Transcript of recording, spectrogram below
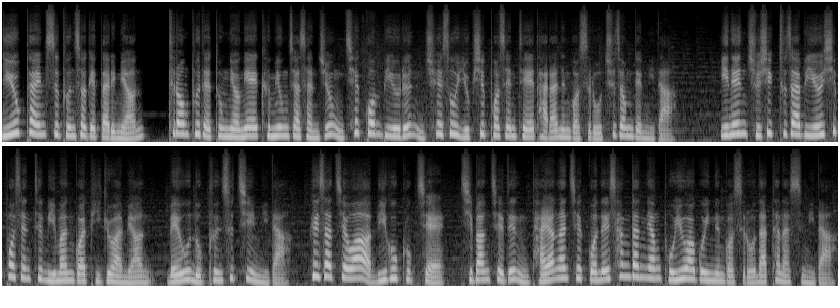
뉴욕타임스 분석에 따르면 트럼프 대통령의 금융자산 중 채권 비율은 최소 60%에 달하는 것으로 추정됩니다. 이는 주식 투자 비율 10% 미만과 비교하면 매우 높은 수치입니다. 회사채와 미국 국채, 지방채 등 다양한 채권을 상당량 보유하고 있는 것으로 나타났습니다.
